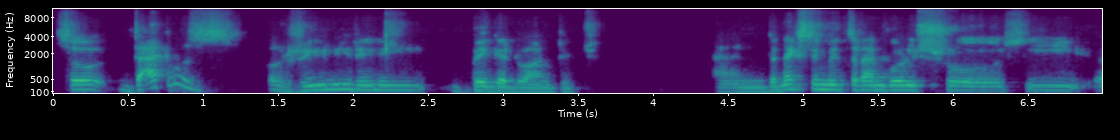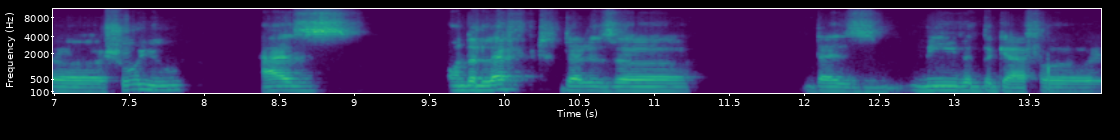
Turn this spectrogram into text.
So that was a really really big advantage. And the next image that i'm going to show see uh, show you as on the left there is a there's me with the gaffer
